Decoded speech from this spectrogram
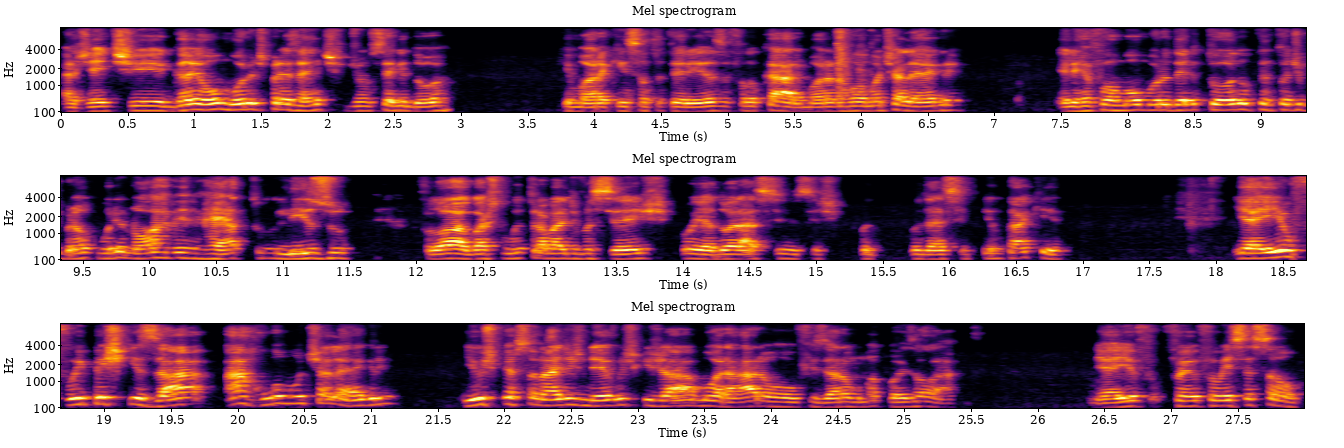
a gente ganhou um muro de presente de um seguidor que mora aqui em Santa Teresa, falou, cara, mora na rua Monte Alegre, ele reformou o muro dele todo, pintou de branco, muro enorme, reto, liso, falou, ó, oh, gosto muito do trabalho de vocês, pô, ia adorar se vocês pudessem pintar aqui. E aí eu fui pesquisar a rua Monte Alegre e os personagens negros que já moraram ou fizeram alguma coisa lá. E aí foi, foi uma exceção.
